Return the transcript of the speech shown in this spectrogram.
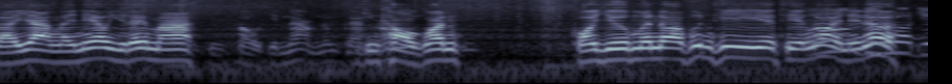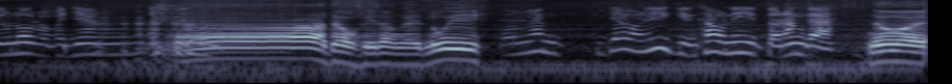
หลายอย่างหลายแนวอยู่ได้มาข้าวกินน้ำน้ำกันกินข้าวก่อน ขอยืมมันเอาพื้นที่เทียงน้อยนี่เด้อยืมโลดยืมโลดมาเป็นยังอ่าเท่าพี่น้องเอ้ยลุยว่างั้นเจ้านี่กินข้าวนี่ตอนนั้นกะโดย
